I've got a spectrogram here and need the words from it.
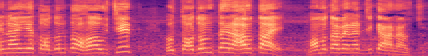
এনআইএ তদন্ত হওয়া উচিত ও তদন্তের আওতায় মমতা ব্যানার্জিকে আনা উচিত।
